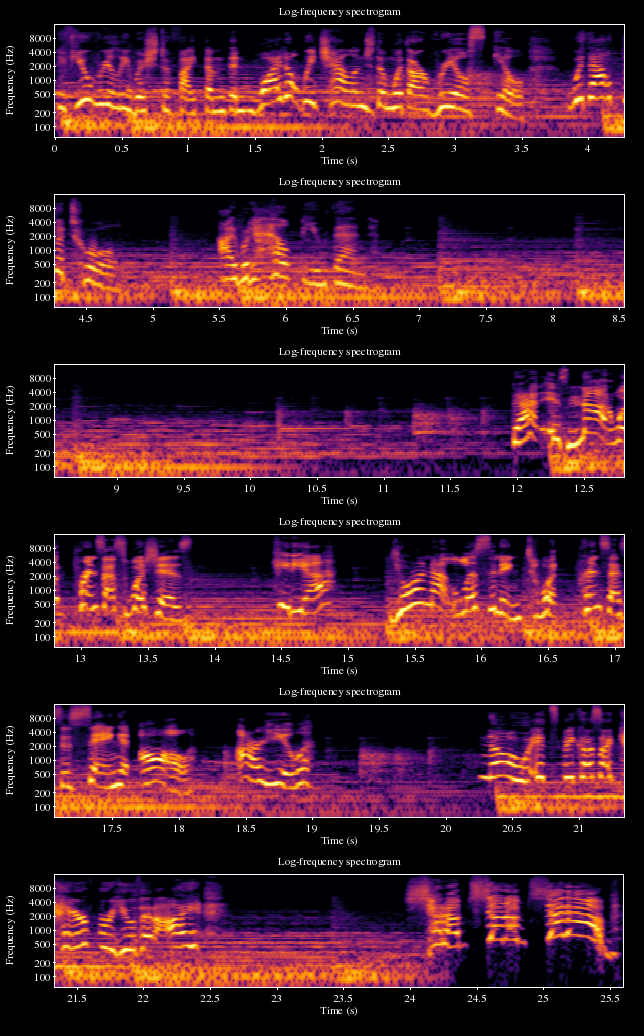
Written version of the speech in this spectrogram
If you really wish to fight them, then why don't we challenge them with our real skill, without the tool? I would help you then. That is not what Princess wishes! Kidia, you're not listening to what Princess is saying at all, are you? No, it's because I care for you that I... Shut up, shut up, shut up!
